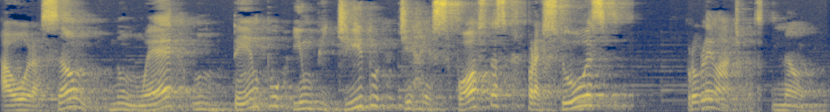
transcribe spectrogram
A oração não é um tempo e um pedido de respostas para as suas problemáticas. Não.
